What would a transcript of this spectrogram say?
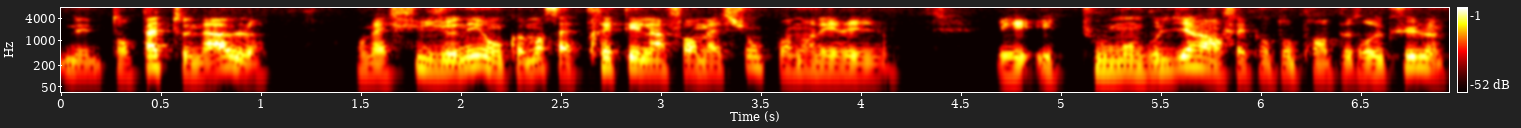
n'étant pas tenable, on a fusionné, on commence à traiter l'information pendant les réunions. Et, tout le monde vous le dira, en fait, quand on prend un peu de recul,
